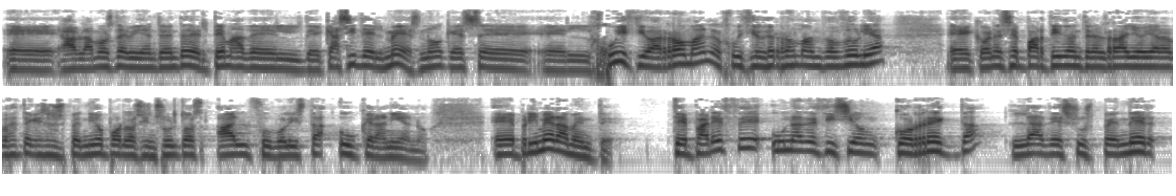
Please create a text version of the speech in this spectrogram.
Eh, hablamos, de, evidentemente, del tema del, de casi del mes, ¿no? Que es eh, el juicio a Roman, el juicio de Roman Zozulia, con ese partido entre el Rayo y el Albacete que se suspendió por los insultos al futbolista ucraniano. Primeramente, ¿te parece una decisión correcta la de suspender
